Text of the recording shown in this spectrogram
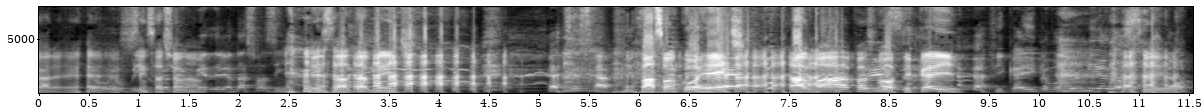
Cara, é, Eu, eu é sensacional. eu tenho medo dele andar sozinho. Exatamente. Você sabe. Passa uma corrente, amarra, passa, ó, fica aí. Fica aí que eu vou dormir agora. Então...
